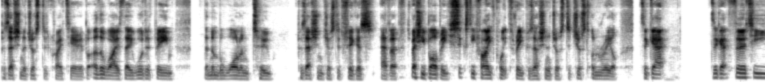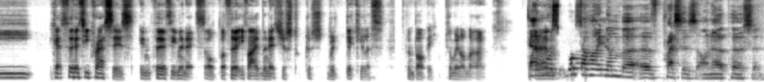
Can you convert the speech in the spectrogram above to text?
possession adjusted criteria. But otherwise, they would have been the number one and two possession adjusted figures ever. Especially Bobby, sixty five point three possession adjusted, just unreal. To get to get thirty get thirty presses in thirty minutes or, or thirty five minutes, just just ridiculous from Bobby coming on like that. Dan, Um, what's, what's the high number of presses on a person?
